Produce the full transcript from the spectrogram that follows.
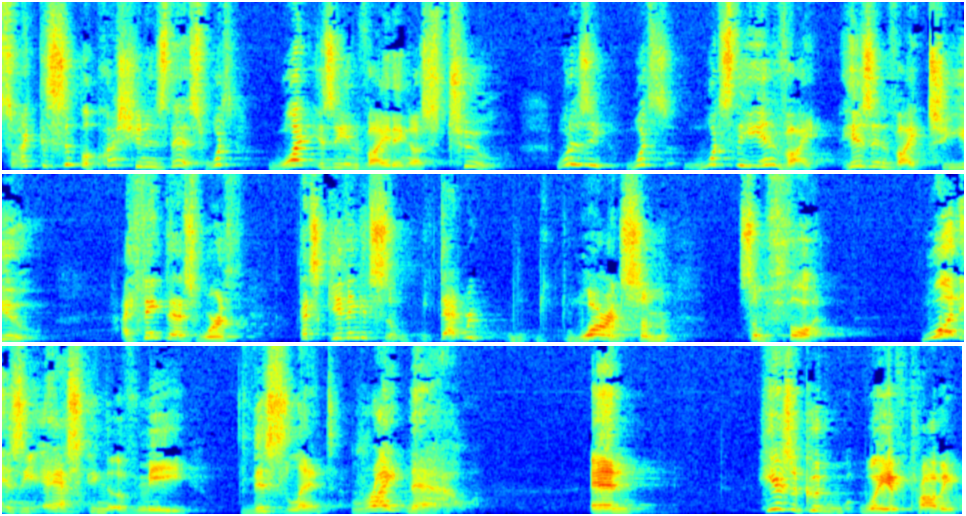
So, like, the simple question is this what, what is he inviting us to? What is he, what's, what's the invite, his invite to you? I think that's worth, that's giving it some, that warrants some, some thought. What is he asking of me this Lent, right now? And here's a good way of probably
